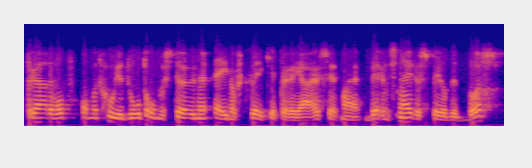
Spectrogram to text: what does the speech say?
traden we op om het goede doel te ondersteunen, één of twee keer per jaar, zeg maar. Bernd Snijders speelde bas.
